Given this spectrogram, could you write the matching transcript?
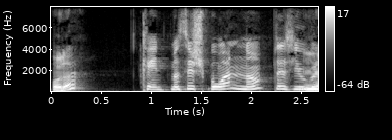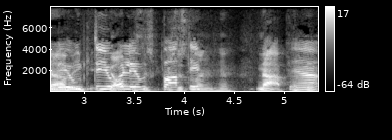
Oder? Kennt man sich sporen, ne? Das Ja, Jubiläum, ich- die glaub, das ist- ist Jubiläumsparty. das lang. Na, verrückt, Ja.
